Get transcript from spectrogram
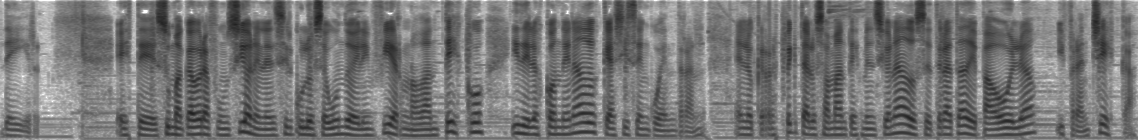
de ir. Este, su macabra función en el círculo segundo del infierno dantesco y de los condenados que allí se encuentran. En lo que respecta a los amantes mencionados, se trata de Paola y Francesca.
